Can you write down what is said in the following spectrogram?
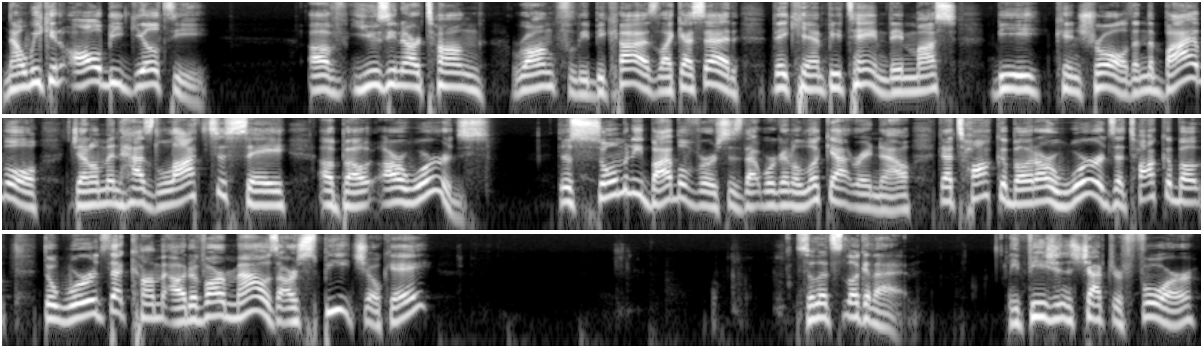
Now, we can all be guilty of using our tongue wrongfully because, like I said, they can't be tamed. They must be controlled. And the Bible, gentlemen, has lots to say about our words. There's so many Bible verses that we're going to look at right now that talk about our words, that talk about the words that come out of our mouths, our speech, okay? So let's look at that. Ephesians chapter 4,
